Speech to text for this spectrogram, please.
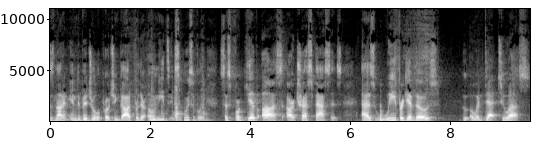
is not an individual approaching God for their own needs exclusively. It says, Forgive us our trespasses as we forgive those who owe a debt to us.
